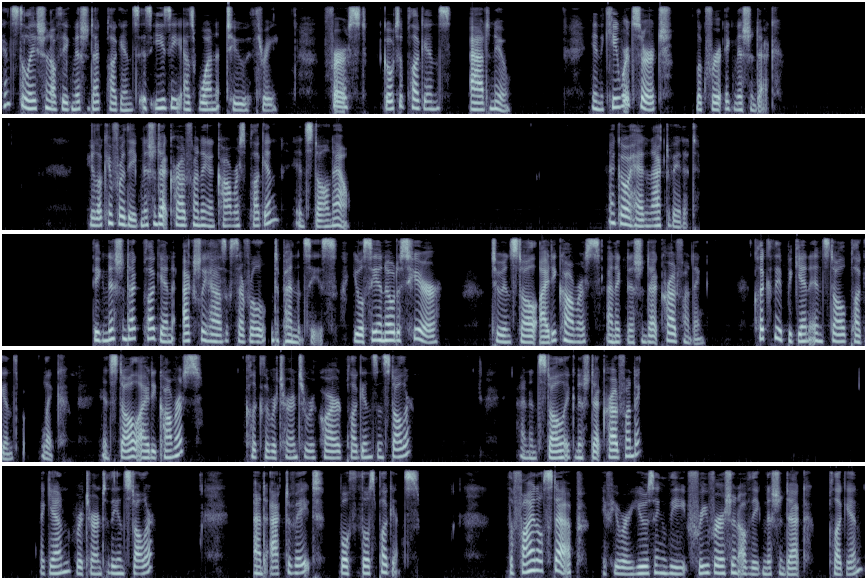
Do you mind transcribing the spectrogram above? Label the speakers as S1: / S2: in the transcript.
S1: Installation of the IgnitionDeck plugins is easy as one, two, three. First, go to Plugins, Add New. In the keyword search, look for IgnitionDeck. You're looking for the IgnitionDeck Crowdfunding and Commerce plugin. Install now. And go ahead and activate it. The IgnitionDeck plugin actually has several dependencies. You will see a notice here to install ID Commerce and IgnitionDeck Crowdfunding. Click the Begin Install Plugins link. Install ID Commerce. Click the Return to Required Plugins installer. And install IgnitionDeck Crowdfunding. Again, return to the installer and activate both of those plugins. The final step, if you are using the free version of the IgnitionDeck plugin,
